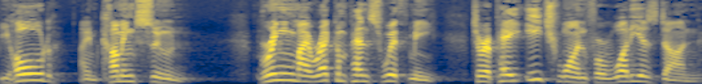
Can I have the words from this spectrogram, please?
Behold, I am coming soon bringing my recompense with me to repay each one for what he has done.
